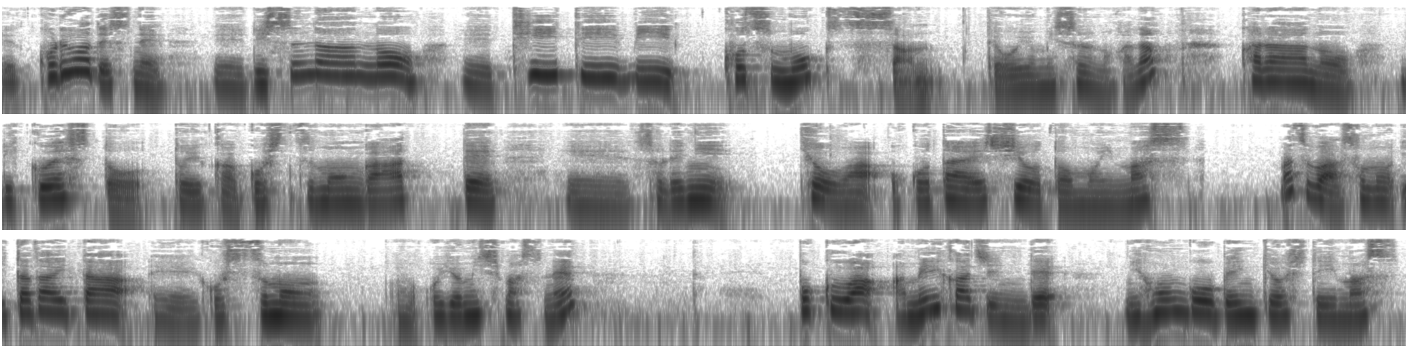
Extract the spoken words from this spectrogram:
えー、これはですね、えリスナーの、え TTB コスモクスさんってお読みするのかな？からのリクエストというかご質問があって、えそれに今日はお答えしようと思います。まずはそのいただいた、えご質問お読みしますね。僕はアメリカ人で日本語を勉強しています。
